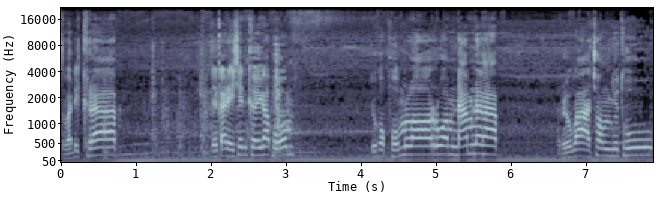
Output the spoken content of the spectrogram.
สวัสดีครับ เจอกันอีกเช่นเคยครับผม อยู่กับผมรอรวมดำนะครับ หรือว่าช่อง YouTube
